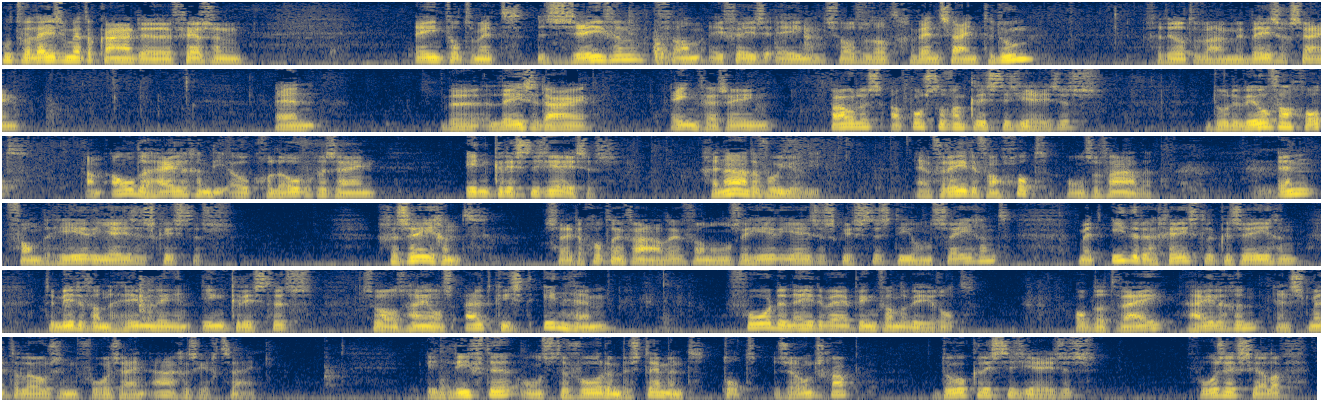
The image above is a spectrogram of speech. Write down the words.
Goed, we lezen met elkaar de versen 1 tot en met 7 van Efeze 1, zoals we dat gewend zijn te doen. Het gedeelte waar we mee bezig zijn. En we lezen daar 1 vers 1. Paulus, apostel van Christus Jezus, door de wil van God, aan al de heiligen die ook gelovigen zijn in Christus Jezus. Genade voor jullie en vrede van God, onze Vader, en van de Heer Jezus Christus. Gezegend zij de God en Vader van onze Heer Jezus Christus, die ons zegent met iedere geestelijke zegen te midden van de hemelingen in Christus, zoals Hij ons uitkiest in Hem voor de nederwerping van de wereld, opdat wij heiligen en smettelozen voor Zijn aangezicht zijn. In liefde ons tevoren bestemmend tot zoonschap door Christus Jezus, voor zichzelf,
